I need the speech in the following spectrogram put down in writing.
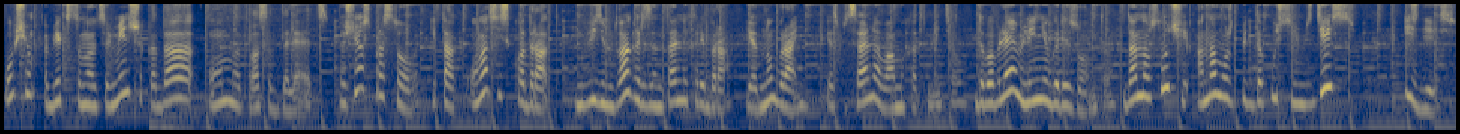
В общем, объект становится меньше, когда он от вас отдаляется. Начнем с простого. Итак, у нас есть квадрат. Мы видим два горизонтальных ребра и одну грань. Я специально вам их отметила. Добавляем линию горизонта. В данном случае она может быть, допустим, здесь, и здесь.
